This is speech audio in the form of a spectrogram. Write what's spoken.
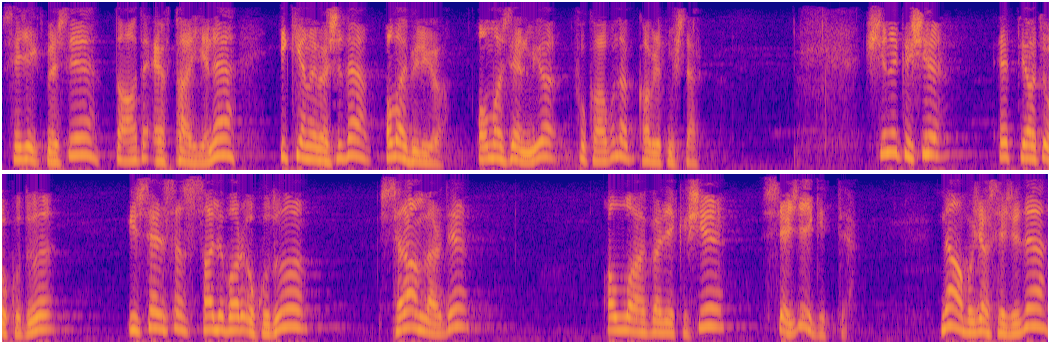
secde gitmesi daha da eftar yine. iki yana versi de olabiliyor. Olmaz denmiyor. Fukaha bunu da kabul etmişler. Şimdi kişi Ettiyatı okudu. İsterse Salibar okudu. Selam verdi. Allah Ekber kişi secdeye gitti. Ne yapacak secdede?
